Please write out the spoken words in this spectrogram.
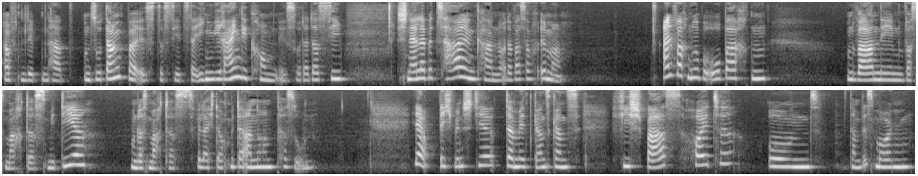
auf den Lippen hat und so dankbar ist, dass sie jetzt da irgendwie reingekommen ist oder dass sie schneller bezahlen kann oder was auch immer. Einfach nur beobachten und wahrnehmen, was macht das mit dir und was macht das vielleicht auch mit der anderen Person? Ja, ich wünsche dir damit ganz, ganz viel Spaß heute und dann bis morgen.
